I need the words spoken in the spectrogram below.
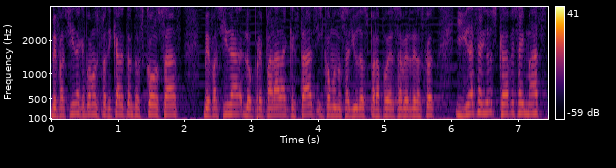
me fascina que podamos platicar de tantas cosas, me fascina lo preparada que estás y cómo nos ayudas para poder saber de las cosas. Y gracias a Dios, cada vez hay más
